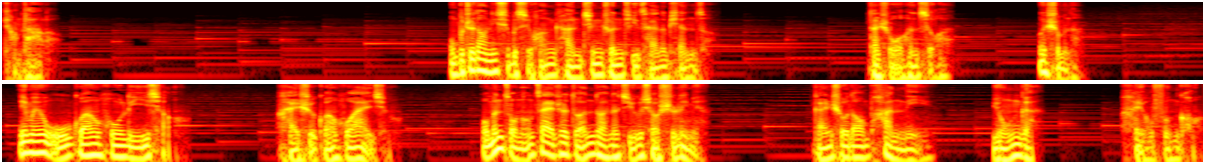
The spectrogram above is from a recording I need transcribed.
长大了。我不知道你喜不喜欢看青春题材的片子，但是我很喜欢。为什么呢？因为无关乎理想，还是关乎爱情。我们总能在这短短的几个小时里面，感受到叛逆、勇敢，还有疯狂。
